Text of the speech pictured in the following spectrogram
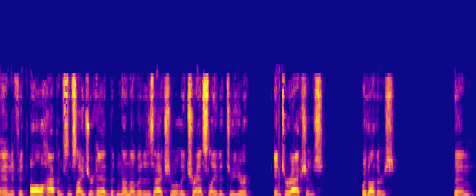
And if it all happens inside your head, but none of it is actually translated to your interactions with others, then,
